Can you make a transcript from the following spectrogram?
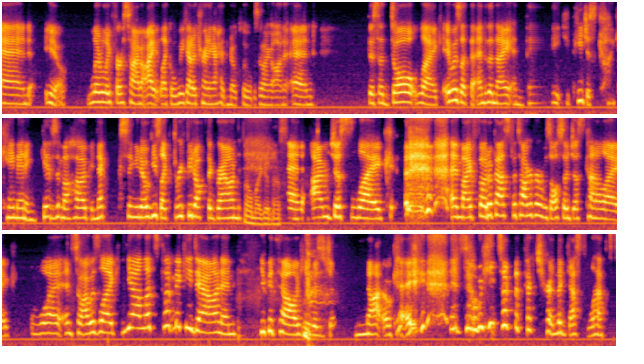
and you know, literally first time I like a week out of training, I had no clue what was going on, and this adult, like it was like the end of the night, and they, he, he just came in and gives him a hug, and next thing you know, he's like three feet off the ground, oh my goodness and I'm just like, and my PhotoPass photographer was also just kind of like, what? And so I was like, yeah, let's put Mickey down. And you could tell he was just not okay. And so we took the picture and the guest left.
